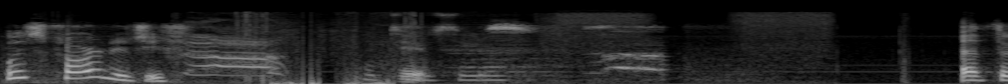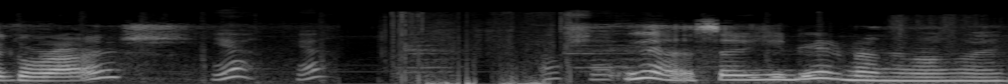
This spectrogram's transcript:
Which car did you f- The two seater. at the garage? Yeah, yeah. Oh shit. Yeah, so you did run the wrong way.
